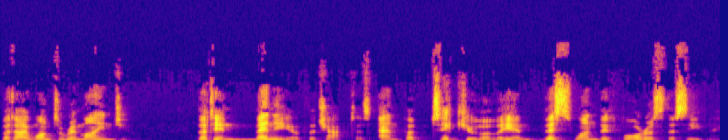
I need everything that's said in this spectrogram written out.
But I want to remind you that in many of the chapters, and particularly in this one before us this evening,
